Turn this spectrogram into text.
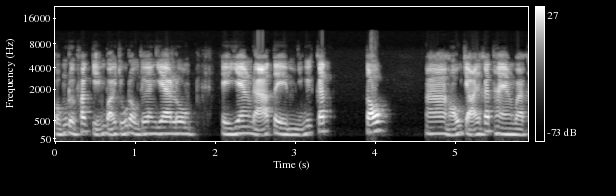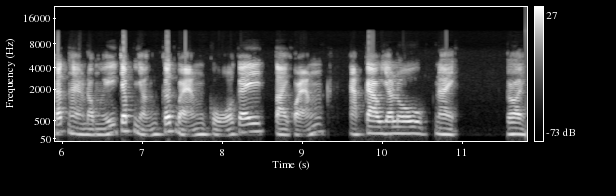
cũng được phát triển bởi chủ đầu tư An Gia luôn. Thì Giang đã tìm những cái cách tốt à, hỗ trợ cho khách hàng và khách hàng đồng ý chấp nhận kết bạn của cái tài khoản account Zalo này. Rồi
